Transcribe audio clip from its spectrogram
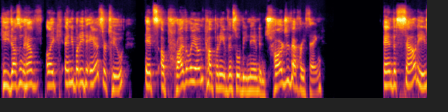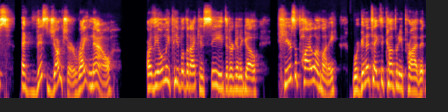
He doesn't have like anybody to answer to. It's a privately owned company. Vince will be named in charge of everything. And the Saudis at this juncture right now are the only people that I can see that are going to go, here's a pile of money. We're going to take the company private.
